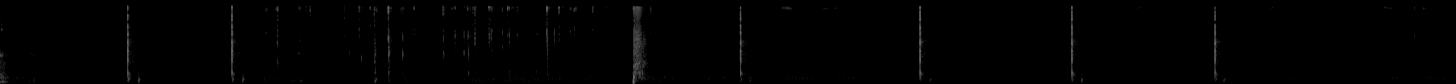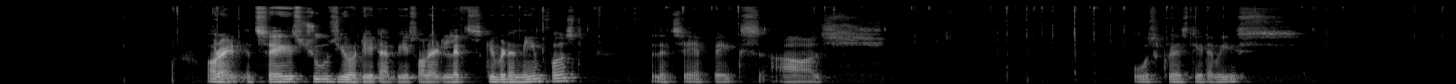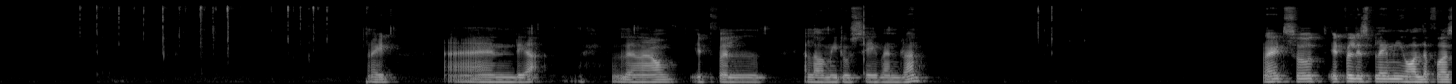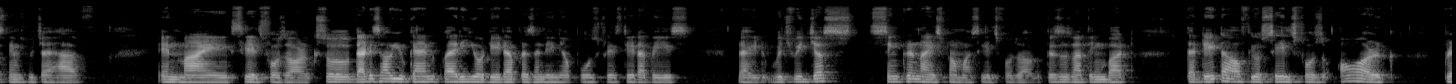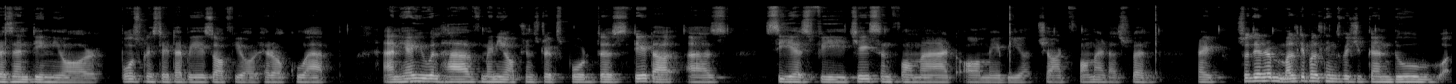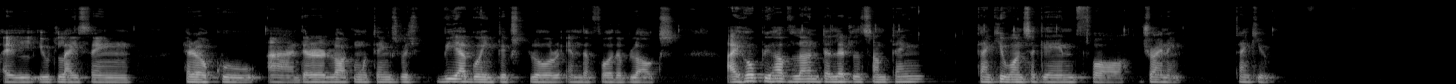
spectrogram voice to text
all right it says choose your database all right let's give it a name first let's say Apex as uh, Postgres database. Right, and yeah, now it will allow me to save and run. Right, so it will display me all the first names which I have in my Salesforce org. So that is how you can query your data present in your Postgres database, right? Which we just synchronize from our Salesforce org. This is nothing but the data of your Salesforce org present in your Postgres database of your Heroku app. And here you will have many options to export this data as CSV, JSON format, or maybe a chart format as well, right? So there are multiple things which you can do while utilizing Heroku, and there are a lot more things which we are going to explore in the further blogs. I hope you have learned a little something. Thank you once again for joining. Thank you.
